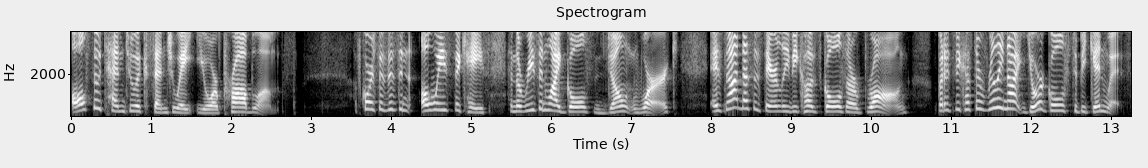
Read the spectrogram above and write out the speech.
also tend to accentuate your problems. Of course, this isn't always the case, and the reason why goals don't work is not necessarily because goals are wrong, but it's because they're really not your goals to begin with.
